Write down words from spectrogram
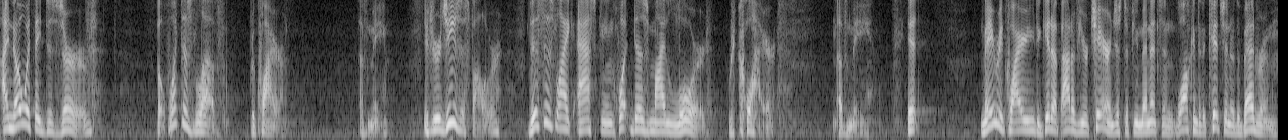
I know what they deserve. But what does love require of me? If you're a Jesus follower, this is like asking, What does my Lord require of me? It may require you to get up out of your chair in just a few minutes and walk into the kitchen or the bedroom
